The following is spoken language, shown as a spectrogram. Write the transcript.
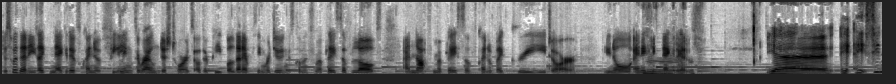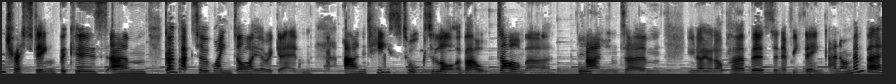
just with any like negative kind of feelings around it towards other people that everything we're doing is coming from a place of love and not from a place of kind of like greed or you know anything mm. negative yeah it, it's interesting because um going back to wayne dyer again and he's talked a lot about dharma mm. and um, you know, and our purpose and everything. And I remember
